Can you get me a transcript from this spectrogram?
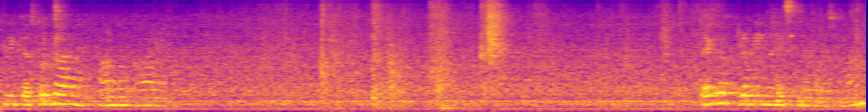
que ligar toda a... a- a- Pega pra mim esse negócio, não?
